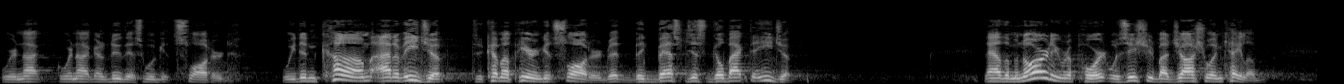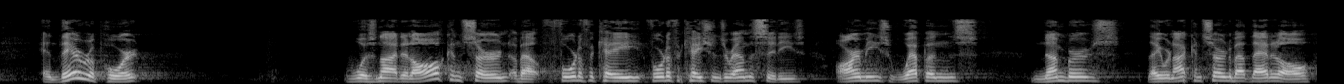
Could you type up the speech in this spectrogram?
We're not, we're not going to do this. We'll get slaughtered. We didn't come out of Egypt to come up here and get slaughtered. It'd be best just go back to Egypt. Now the minority report was issued by Joshua and Caleb. And their report was not at all concerned about fortifica- fortifications around the cities, armies, weapons, numbers. They were not concerned about that at all.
